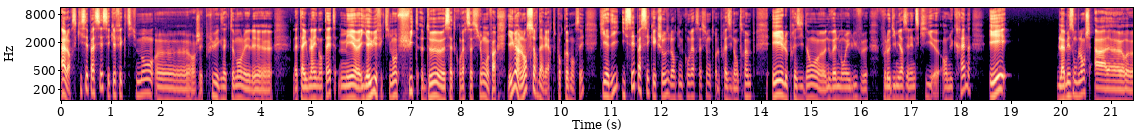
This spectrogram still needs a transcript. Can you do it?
Alors, ce qui s'est passé, c'est qu'effectivement, euh, alors j'ai plus exactement la timeline en tête, mais euh, il y a eu effectivement fuite de euh, cette conversation. Enfin, il y a eu un lanceur d'alerte pour commencer, qui a dit il s'est passé quelque chose lors d'une conversation entre le président Trump et le président nouvellement élu Volodymyr Zelensky en Ukraine, et la Maison Blanche a, euh,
